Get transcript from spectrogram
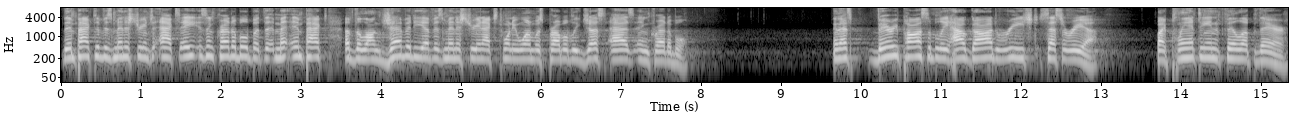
The impact of his ministry in Acts 8 is incredible, but the impact of the longevity of his ministry in Acts 21 was probably just as incredible. And that's very possibly how God reached Caesarea by planting Philip there.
